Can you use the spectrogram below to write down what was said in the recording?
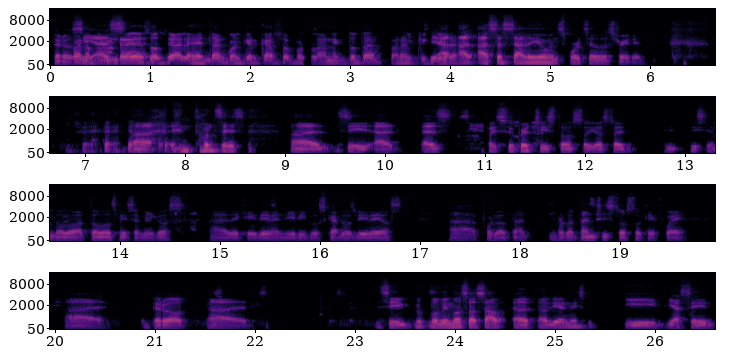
Pero bueno, sí, en redes sociales está en cualquier caso por la anécdota para el que sí, quiera. Hasta salió en Sports Illustrated. Sí. entonces, sí, es, fue súper chistoso. Yo estoy diciéndolo a todos mis amigos de que deben ir y buscar los videos por, lo tan, por lo tan chistoso que fue. pero sí, lo vimos el, el, viernes y ya se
